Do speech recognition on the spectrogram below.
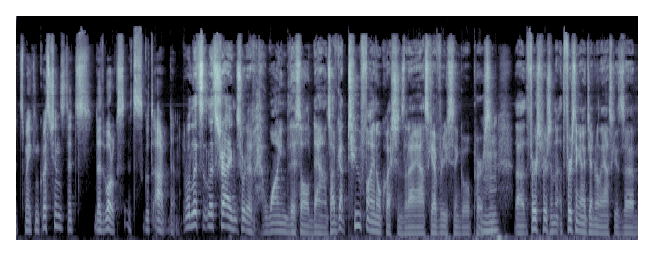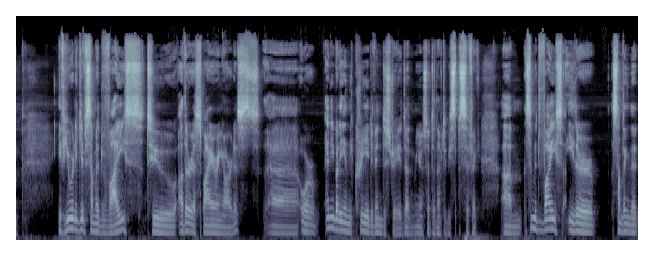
It's making questions. That's that works. It's good art then. Well, let's let's try and sort of wind this all down. So I've got two final questions that I ask every single person. Uh, the first person, the first thing I generally ask is, um, if you were to give some advice to other aspiring artists uh, or anybody in the creative industry, it doesn't you know, so it doesn't have to be specific. Um, some advice, either something that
